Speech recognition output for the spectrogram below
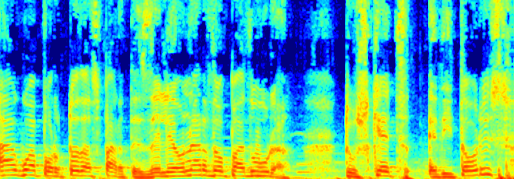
Agua por todas partes, de Leonardo Padura, Tusquets Editores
